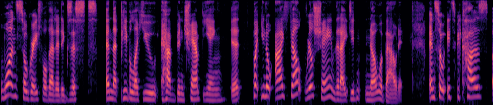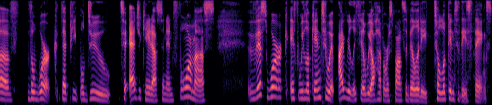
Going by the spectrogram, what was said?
one, so grateful that it exists and that people like you have been championing it. But, you know, I felt real shame that I didn't know about it. And so it's because of the work that people do to educate us and inform us this work, if we look into it, I really feel we all have a responsibility to look into these things,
